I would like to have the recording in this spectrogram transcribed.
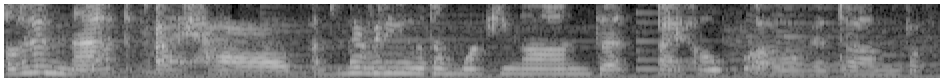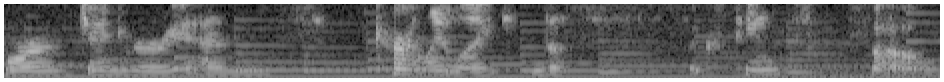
Other than that, I have another video that I'm working on that I hope I will get done before January ends. It's currently like the 16th, so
